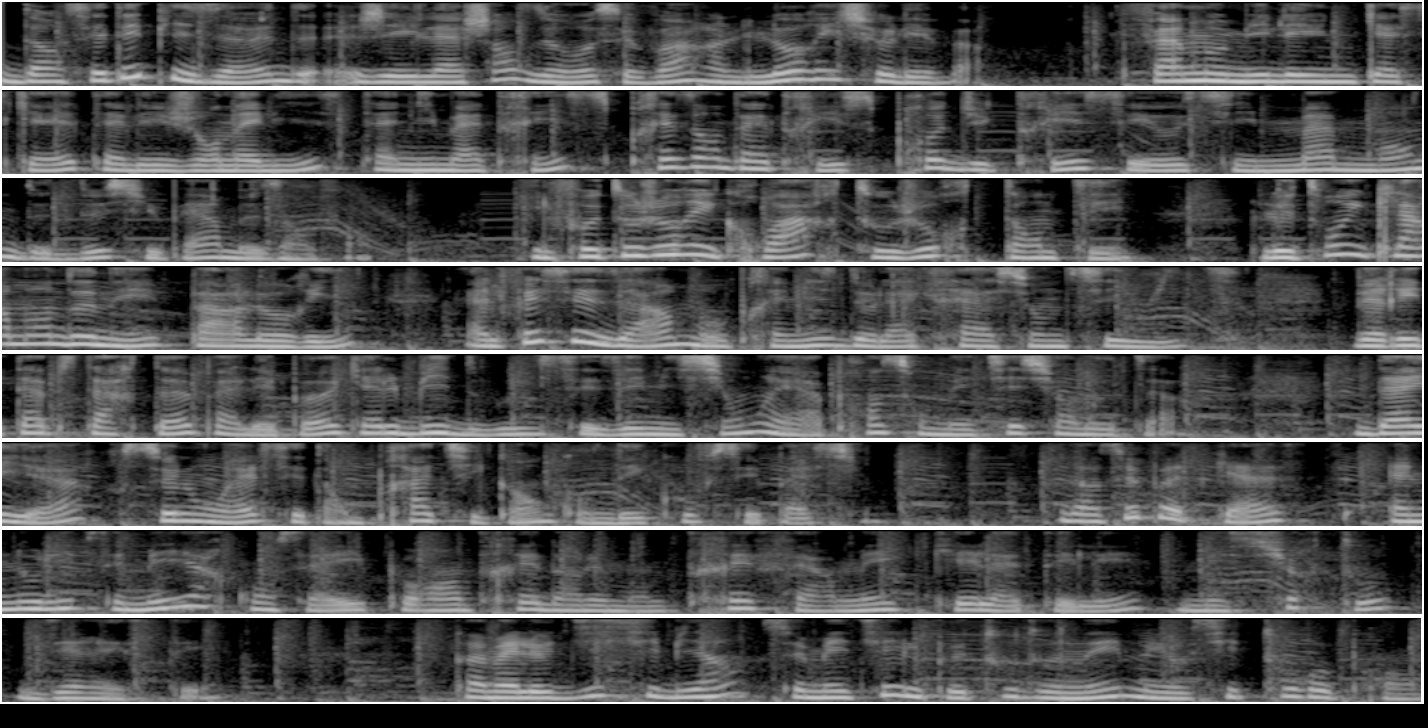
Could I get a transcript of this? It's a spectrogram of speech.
Dans cet épisode, j'ai eu la chance de recevoir Laurie Choleva. Femme aux mille et une casquettes, elle est journaliste, animatrice, présentatrice, productrice et aussi maman de deux superbes enfants. Il faut toujours y croire, toujours tenter. Le ton est clairement donné par Laurie. Elle fait ses armes aux prémices de la création de C8. Véritable start-up à l'époque, elle bidouille ses émissions et apprend son métier sur l'auteur. D'ailleurs, selon elle, c'est en pratiquant qu'on découvre ses passions. Dans ce podcast, elle nous livre ses meilleurs conseils pour entrer dans le monde très fermé qu'est la télé, mais surtout d'y rester. Comme elle le dit si bien, ce métier il peut tout donner mais aussi tout reprendre.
